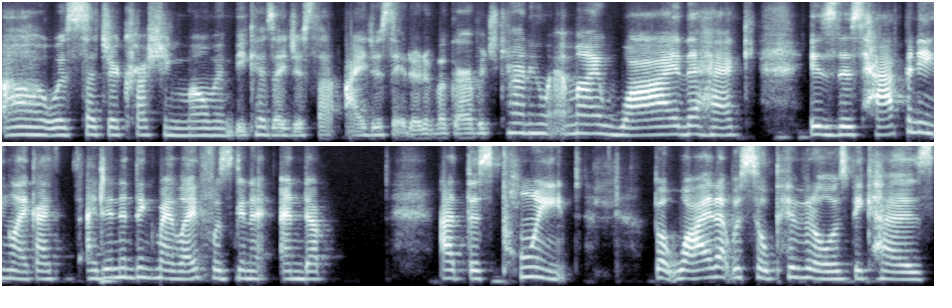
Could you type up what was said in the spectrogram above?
oh, it was such a crushing moment because I just thought, I just ate out of a garbage can. Who am I? Why the heck is this happening? Like, I, I didn't think my life was going to end up at this point. But why that was so pivotal was because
